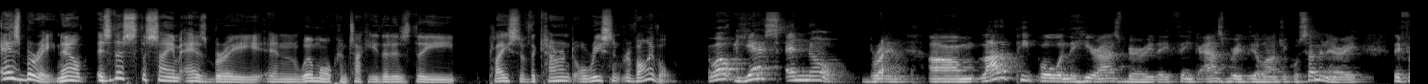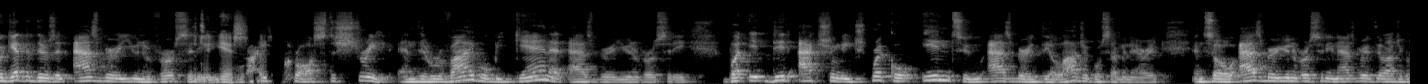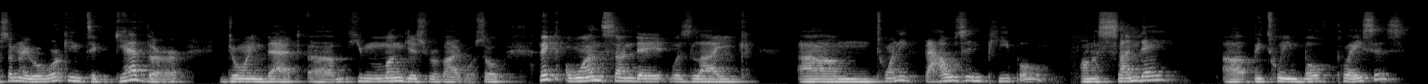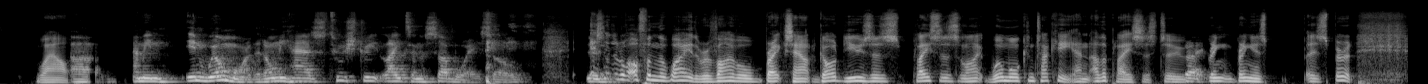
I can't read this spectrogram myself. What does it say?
Asbury. Now, is this the same Asbury in Wilmore, Kentucky, that is the place of the current or recent revival? Well, yes and no. Brent. Um, a lot of people, when they hear Asbury, they think Asbury Theological Seminary. They forget that there's an Asbury University yes. right across the street. And the revival began at Asbury University, but it did actually trickle into Asbury Theological Seminary. And so Asbury University and Asbury Theological Seminary were working together during that um, humongous revival. So I think one Sunday it was like um, 20,000 people on a Sunday uh, between both places. Wow. Uh, I mean, in Wilmore, that only has two street lights and a subway. So, isn't it often the way the revival breaks out? God uses places like Wilmore, Kentucky, and other places to right. bring bring His His Spirit.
